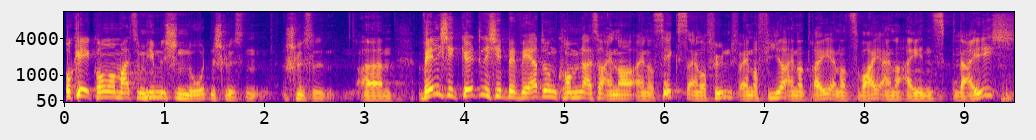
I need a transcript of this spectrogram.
Okay, kommen wir mal zum himmlischen Notenschlüssel. Ähm, welche göttliche Bewertung kommen also einer, einer 6, einer 5, einer 4, einer 3, einer 2, einer 1 gleich?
